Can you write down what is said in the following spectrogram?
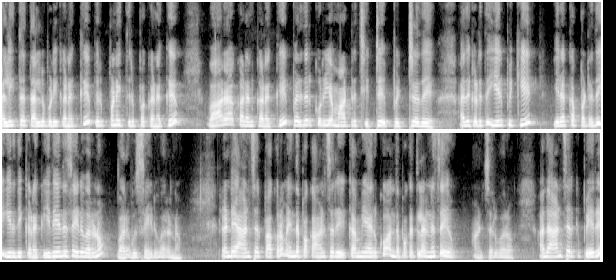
அளித்த தள்ளுபடி கணக்கு விற்பனை திருப்ப கணக்கு வாரா கடன் கணக்கு பெறுதற்குரிய மாற்றுச்சீட்டு பெற்றது. அதுக்கடுத்து ஈர்ப்புக்கு இறக்கப்பட்டது இறுதி கணக்கு. இது எந்த சைடு வரணும்? வரவு சைடு வரணும். ரெண்டே ஆன்சர் பார்க்குறோம். எந்த பக்கம் ஆன்சர் கம்மியாக இருக்கோ அந்த பக்கத்தில் என்ன செய்யும்? ஆன்சர் வரும். அந்த ஆன்சருக்கு பேர்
